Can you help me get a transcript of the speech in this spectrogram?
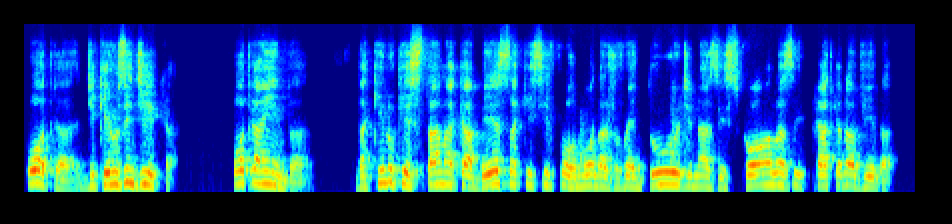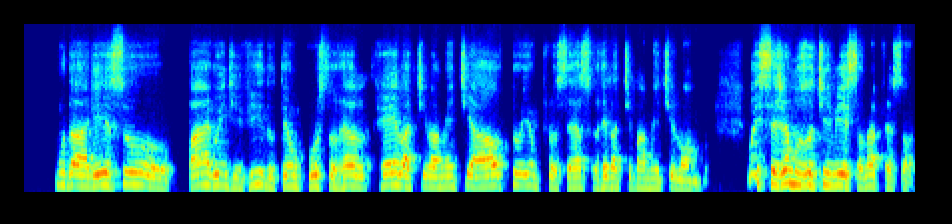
Outra, de quem os indica. Outra ainda, daquilo que está na cabeça que se formou na juventude, nas escolas e prática da vida. Mudar isso para o indivíduo tem um custo relativamente alto e um processo relativamente longo. Mas sejamos otimistas, não é, professor?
